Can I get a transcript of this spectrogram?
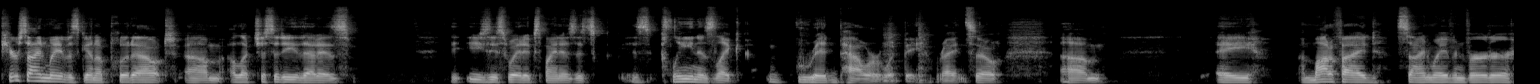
pure sine wave is going to put out um, electricity that is the easiest way to explain is it's as clean as like grid power would be right? So um, a a modified sine wave inverter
